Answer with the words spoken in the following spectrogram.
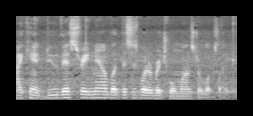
I can't do this right now, but this is what a ritual monster looks like.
